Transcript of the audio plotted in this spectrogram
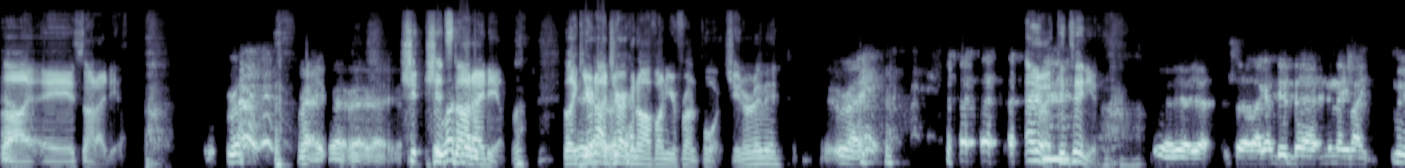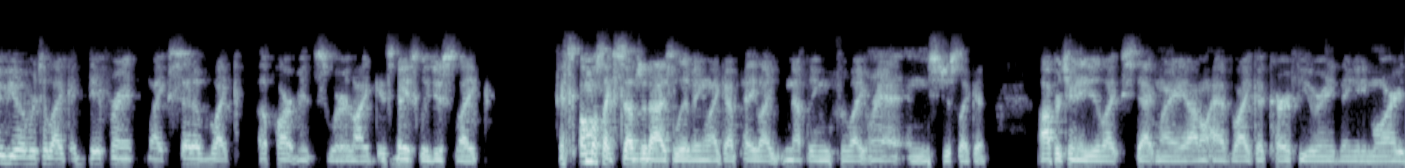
Yeah. uh, it's not ideal. Right, right, right, right, right, Shit, shit's not ideal. like Yeah, you're not right. jerking off on your front porch. You know what I mean? right. Anyway, continue. yeah, yeah, yeah. So like I did that, and then they like move you over to like a different like set of like apartments where like it's basically just like it's almost like subsidized living. Like I pay like nothing for like rent, and it's just like a opportunity to like stack my. I don't have like a curfew or anything anymore. I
